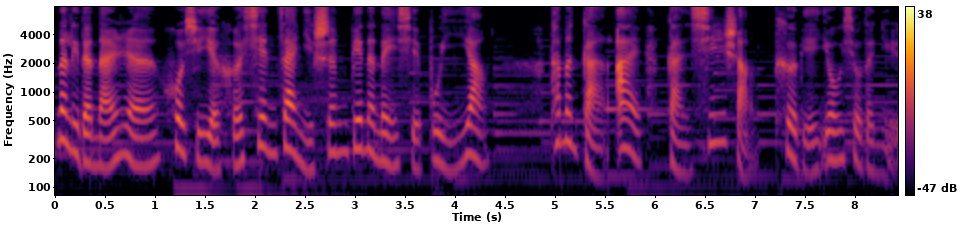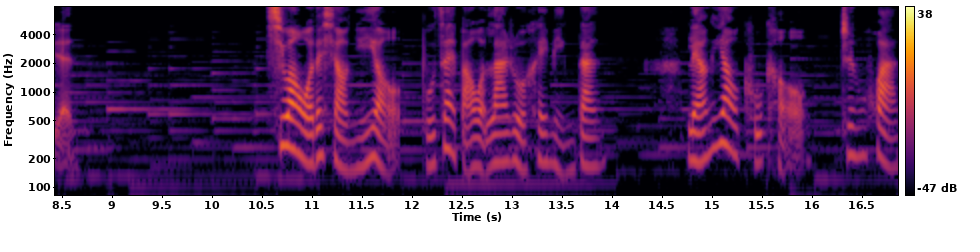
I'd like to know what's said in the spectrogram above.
那里的男人或许也和现在你身边的那些不一样，他们敢爱敢欣赏特别优秀的女人。希望我的小女友不再把我拉入黑名单，良药苦口。真话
